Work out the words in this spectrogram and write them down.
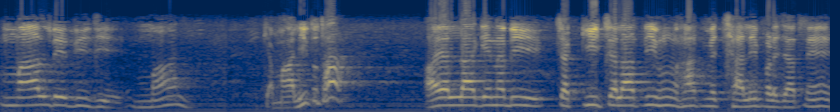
مال دے دیجیے۔ مال؟ کیا مال ہی تو تھا؟ آئے اللہ کے نبی، چکی چلاتی ہوں، ہاتھ میں چھالے پڑ جاتے ہیں،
